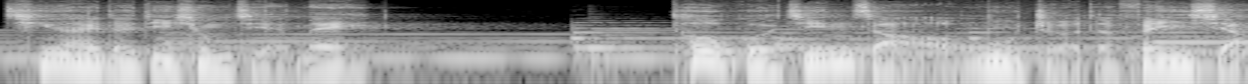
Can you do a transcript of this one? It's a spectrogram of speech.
亲爱的弟兄姐妹，透过今早牧者的分享，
